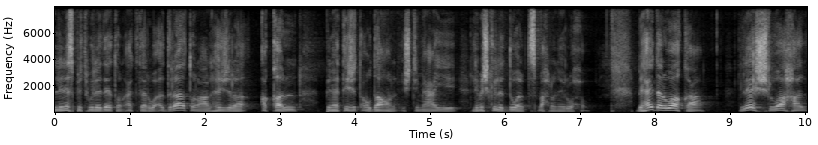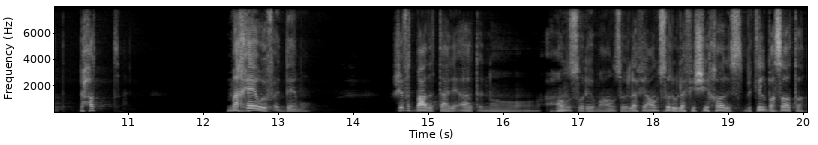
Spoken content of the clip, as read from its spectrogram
اللي نسبة ولاداتهم أكثر وقدراتهم على الهجرة أقل بنتيجة أوضاعهم الاجتماعية اللي مش كل الدول بتسمح لهم يروحوا. بهيدا الواقع ليش الواحد بحط مخاوف قدامه؟ شفت بعض التعليقات إنه عنصري وما عنصري لا في عنصري ولا في شيء خالص بكل بساطة.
